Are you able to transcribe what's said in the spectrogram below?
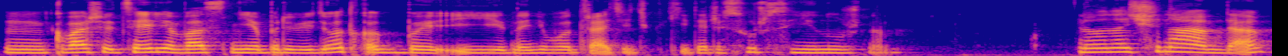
к вашей цели вас не приведет, как бы, и на него тратить какие-то ресурсы не нужно. Ну, начинаем, да?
